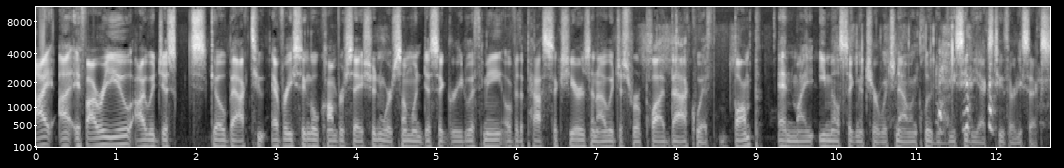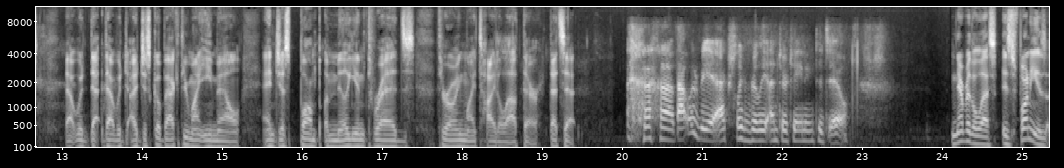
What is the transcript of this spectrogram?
I, I if I were you, I would just go back to every single conversation where someone disagreed with me over the past six years, and I would just reply back with bump and my email signature, which now included VCDX two thirty six. That would that, that would I just go back through my email and just bump a million threads, throwing my title out there. That's it. That would be actually really entertaining to do. Nevertheless, as funny as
